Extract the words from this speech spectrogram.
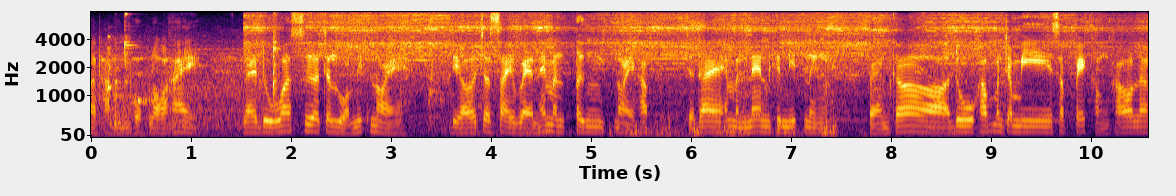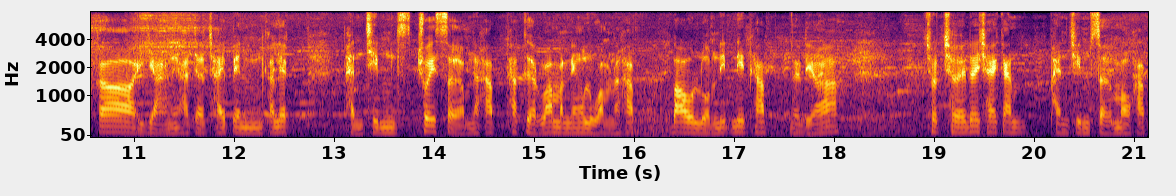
มาทำหกล้อให้ และดูว่าเสื้อจะหลวมนิดหน่อย เดี๋ยวจะใส่แหวนให้มันตึงอีกหน่อยครับ จะได้ให้มันแน่นขึ้นนิดนึงแหวนก็ดูครับมันจะมีสเปคของเขาแล้วก็อีกอย่างหนึงอาจจะใช้เป็นเขาเรียกแผ่นชิมช่วยเสริมนะครับ ถ้าเกิดว่ามันยังหลวมนะครับ เบาหลวมนิดๆครับเดี๋ยวเดี๋ยวชดเชยด้วยใช้การแผ่นชิมเสริมเอาครับ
